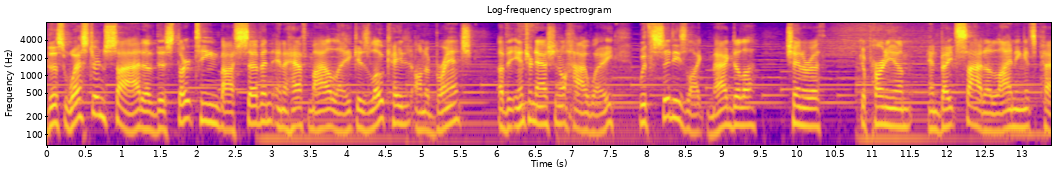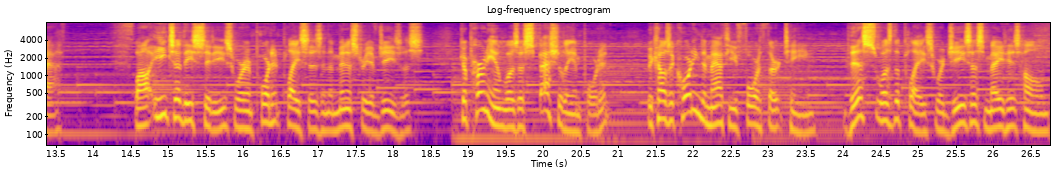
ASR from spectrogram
This western side of this 13 by 7 and a half mile lake is located on a branch of the International Highway with cities like Magdala, Chinnereth, Capernaum, and Bethsaida lining its path. While each of these cities were important places in the ministry of Jesus, Capernaum was especially important because according to Matthew 4:13, this was the place where Jesus made his home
